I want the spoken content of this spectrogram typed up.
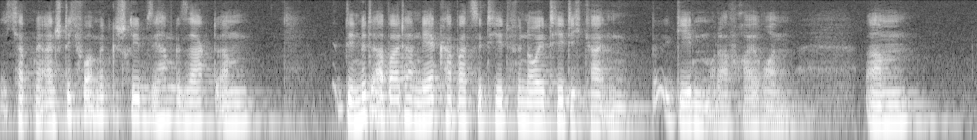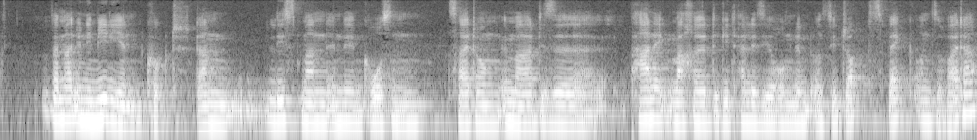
ich habe mir ein Stichwort mitgeschrieben. Sie haben gesagt, ähm, den Mitarbeitern mehr Kapazität für neue Tätigkeiten geben oder freiräumen. Ähm, wenn man in die Medien guckt, dann liest man in den großen Zeitungen immer diese Panikmache, Digitalisierung nimmt uns die Jobs weg und so weiter.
